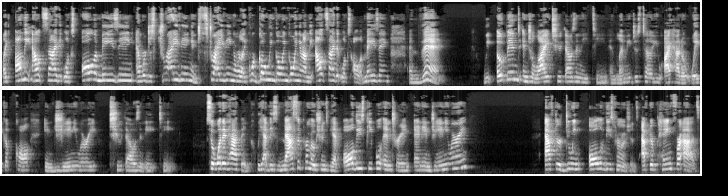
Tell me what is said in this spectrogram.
Like on the outside, it looks all amazing and we're just driving and striving and we're like, we're going, going, going. And on the outside, it looks all amazing. And then we opened in July 2018, and let me just tell you, I had a wake up call in January 2018. So, what had happened? We had these massive promotions, we had all these people entering, and in January, after doing all of these promotions, after paying for ads,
